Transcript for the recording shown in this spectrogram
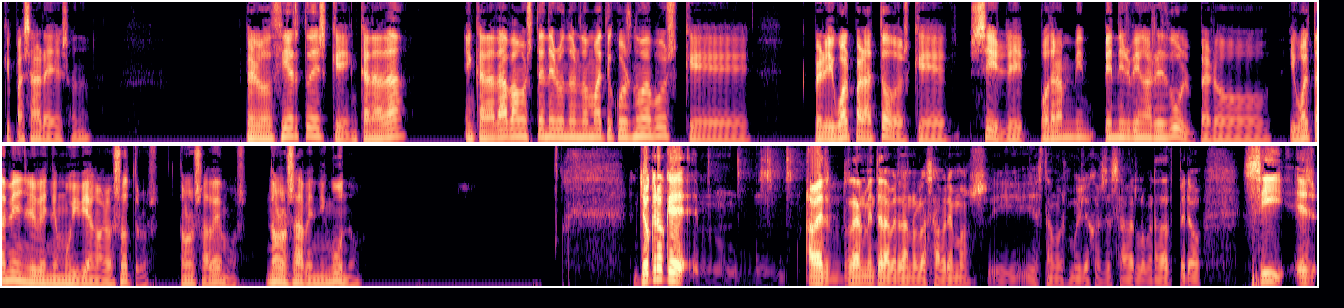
que pasara eso, ¿no? Pero lo cierto es que en Canadá, en Canadá vamos a tener unos neumáticos nuevos que, pero igual para todos, que sí, le podrán venir bien a Red Bull, pero igual también le viene muy bien a los otros, no lo sabemos, no lo sabe ninguno. Yo creo que a ver, realmente la verdad no la sabremos y, estamos muy lejos de saberlo, ¿verdad? Pero sí, es,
